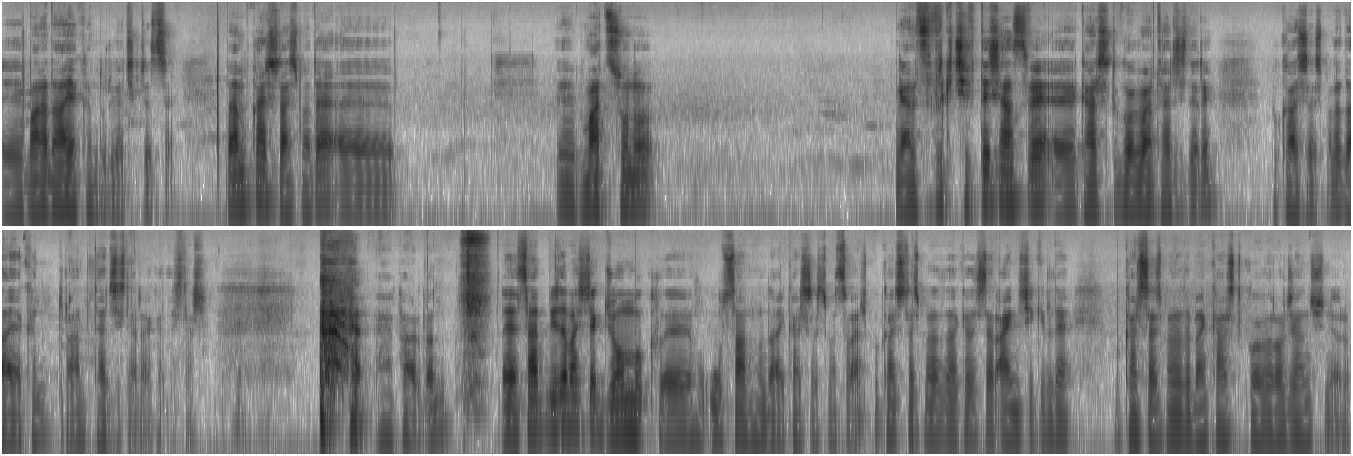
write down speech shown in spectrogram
e, bana daha yakın duruyor açıkçası. Ben bu karşılaşmada e, e, maç sonu yani 0-2 çifte şans ve e, karşılıklı gol var tercihleri bu karşılaşmada daha yakın duran tercihler arkadaşlar. Pardon. E, saat 1'de başlayacak John Book e, Ulsan Hyundai karşılaşması var. Bu karşılaşmada da arkadaşlar aynı şekilde bu karşılaşmada da ben karşılıklı gol var olacağını düşünüyorum.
